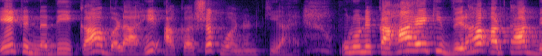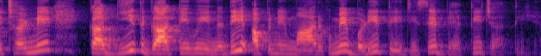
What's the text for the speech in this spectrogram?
एक नदी का बड़ा ही आकर्षक वर्णन किया है। उन्होंने कहा है कि विरह अर्थात बिछड़ने का गीत गाती हुई नदी अपने मार्ग में बड़ी तेज़ी से बहती जाती है।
